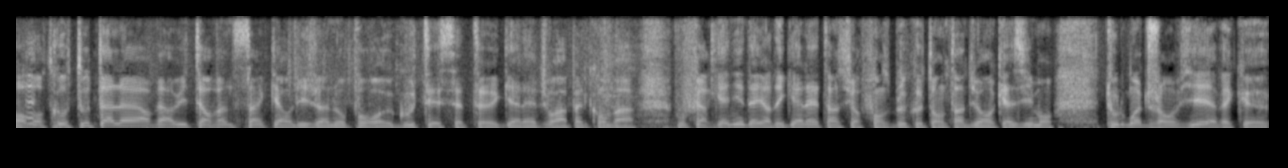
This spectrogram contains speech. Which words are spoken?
On vous retrouve tout à l'heure vers 8h25, Caroline Jeannot, pour euh, goûter cette euh, galette. Je vous rappelle qu'on va vous faire gagner d'ailleurs des galettes hein, sur France Bleu Cotentin durant quasiment tout le mois de janvier avec euh,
